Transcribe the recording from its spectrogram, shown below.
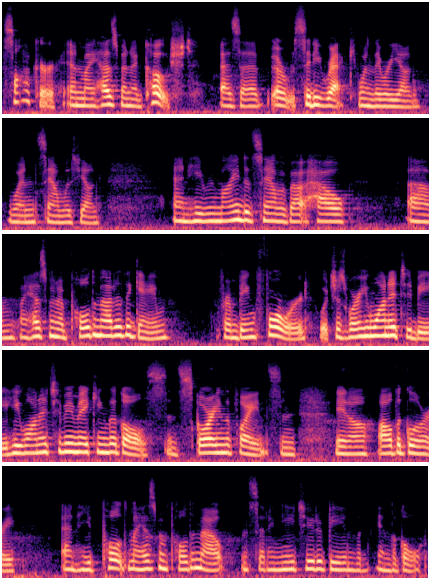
soccer, and my husband had coached as a, a city rec when they were young, when Sam was young, and he reminded Sam about how um, my husband had pulled him out of the game from being forward, which is where he wanted to be. He wanted to be making the goals and scoring the points and you know all the glory. And he pulled my husband pulled him out and said, "I need you to be in the in the goal."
